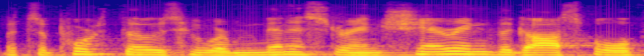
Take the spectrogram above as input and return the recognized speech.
but support those who are ministering, sharing the gospel,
